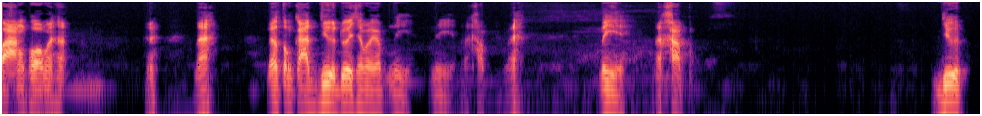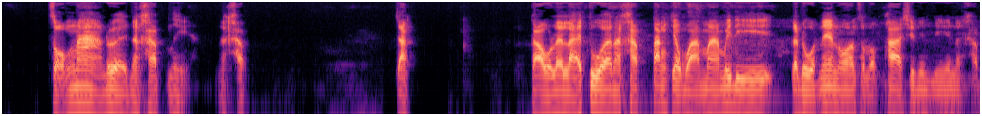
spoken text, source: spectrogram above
บางพอไหมฮะนะแล้วต้องการยืดด้วยใช่ไหมครับ นี่นี่นะครับนะนี่นะครับ ยืดสองหน้าด้วยนะครับ นี่นะครับ ก่าหลาย ๆ ตัวนะครับ ตั้งจังหวะมาไม่ดีกระโดดแน่นอนสำหรับผ้าชนิดนี้นะครับ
